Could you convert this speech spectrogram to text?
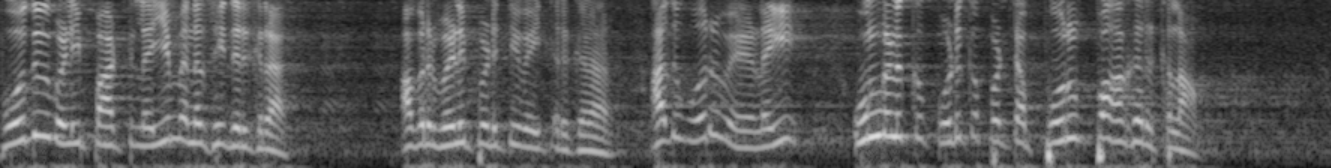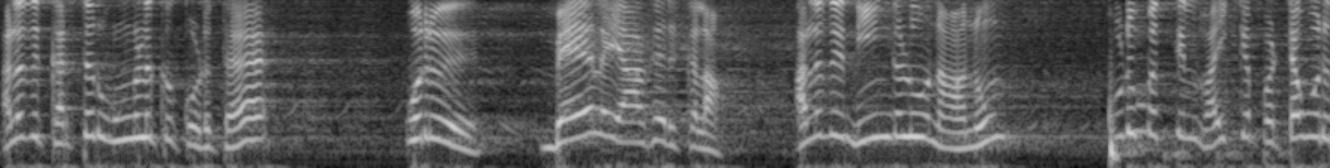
பொது வெளிப்பாட்டிலையும் என்ன செய்திருக்கிறார்? அவர் வெளிப்படுத்தி வைத்திருக்கிறார். அது ஒருவேளை உங்களுக்கு கொடுக்கப்பட்ட பொறுப்பாக இருக்கலாம். அல்லது கர்த்தர் உங்களுக்கு கொடுத்த ஒரு வேலையாக இருக்கலாம். அல்லது நீங்களும் நானும் குடும்பத்தில் வைக்கப்பட்ட ஒரு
